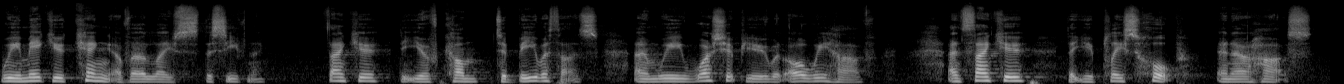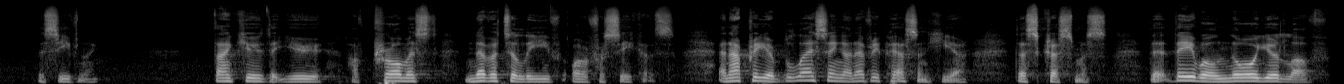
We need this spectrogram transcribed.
we make you King of our lives this evening. Thank you that you have come to be with us, and we worship you with all we have. And thank you that you place hope in our hearts this evening. Thank you that you have promised never to leave or forsake us. And I pray your blessing on every person here this Christmas, that they will know your love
